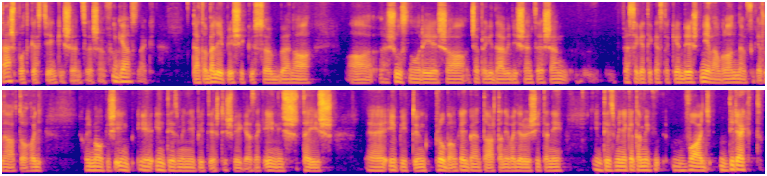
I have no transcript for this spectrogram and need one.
társpodcastjénk is rendszeresen felvesznek. Tehát a belépési küszöbben a, a Susz Nóri és a Csepregi Dávid is rendszeresen feszegetik ezt a kérdést, nyilvánvalóan nem független attól, hogy, hogy maguk is intézményépítést is végeznek. Én is, te is e, építünk, próbálunk egyben tartani vagy erősíteni intézményeket, amik vagy direkt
